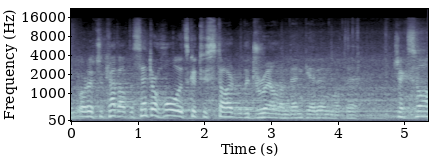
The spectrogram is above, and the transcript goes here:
In order to cut out the center hole, it's good to start with a drill and then get in with the jigsaw.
